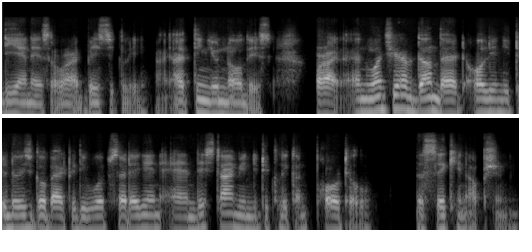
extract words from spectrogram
DNS, all right, basically. I, I think you know this. All right, and once you have done that, all you need to do is go back to the website again, and this time you need to click on portal, the second option.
